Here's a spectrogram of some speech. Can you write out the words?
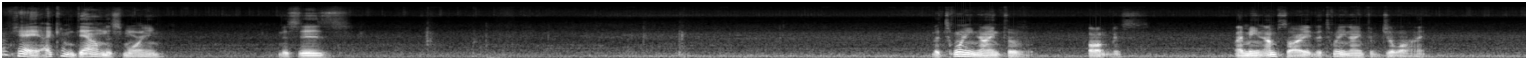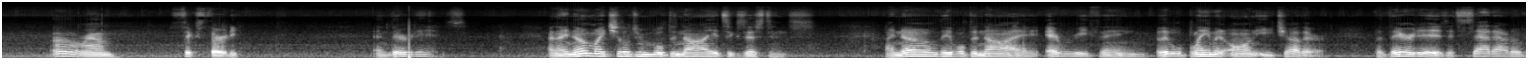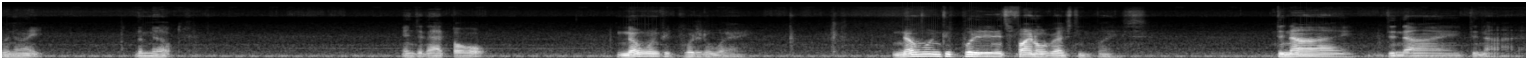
Okay, I come down this morning. This is the 29th of August. I mean, I'm sorry, the 29th of July. Oh, around 6:30. And there it is. And I know my children will deny its existence. I know they will deny everything. They will blame it on each other. But there it is. It sat out overnight. The milk. Into that bowl. No one could put it away. No one could put it in its final resting place. Deny, deny, deny.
